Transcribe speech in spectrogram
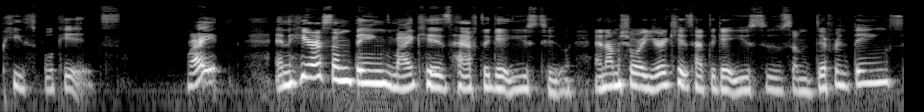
peaceful kids. Right? And here are some things my kids have to get used to. And I'm sure your kids have to get used to some different things.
